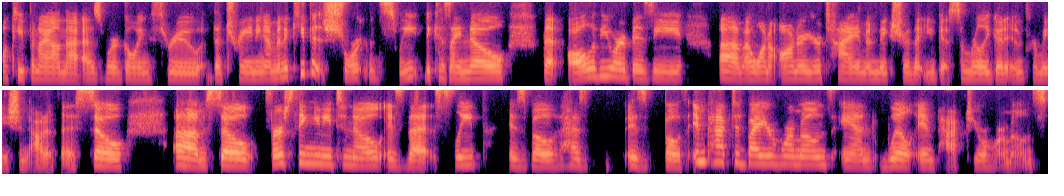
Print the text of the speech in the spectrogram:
I'll keep an eye on that as we're going through the training. I'm going to keep it short and sweet because I know that all of you are busy. Um, I want to honor your time and make sure that you get some really good information out of this. So, um, so first thing you need to know is that sleep is both has is both impacted by your hormones and will impact your hormones,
